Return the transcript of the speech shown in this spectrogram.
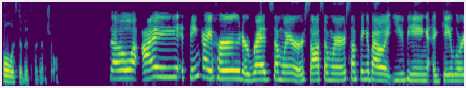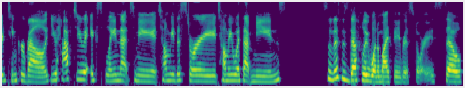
fullest of its potential. So I think I heard or read somewhere or saw somewhere something about you being a Gaylord Tinkerbell. You have to explain that to me. Tell me the story. Tell me what that means. So this is definitely one of my favorite stories. So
